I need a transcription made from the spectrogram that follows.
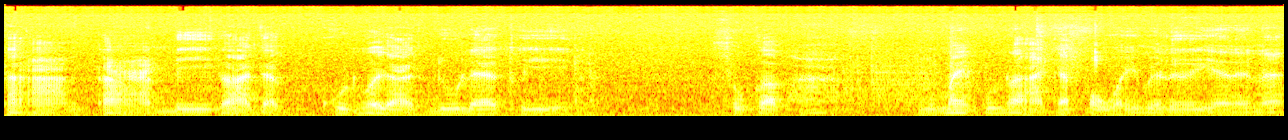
ถ้าอ่านถ้าอ่านดีก็อาจจะคุณก็จะดูแลตัวเองสุขภาพ หรือไม่คุณก็อาจจะป่วยไปเลยอะไรนะ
